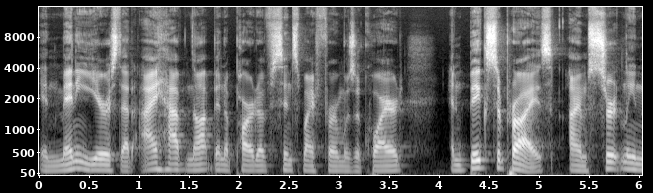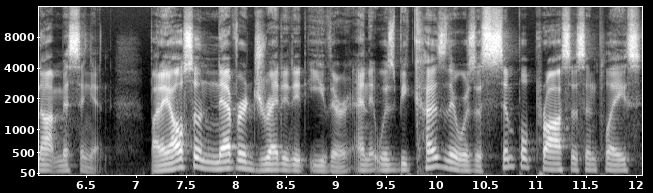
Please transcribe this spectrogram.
in many years that I have not been a part of since my firm was acquired. And big surprise, I'm certainly not missing it. But I also never dreaded it either, and it was because there was a simple process in place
